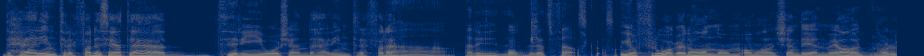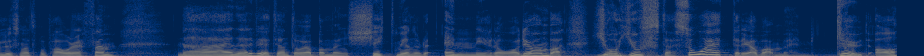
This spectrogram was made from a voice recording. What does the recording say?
det här inträffade, säg att det är tre år sedan det här inträffade. Ah, det är Och- det är rätt färskt alltså. Jag frågade honom om han kände igen mig. Ja, har du lyssnat på Power FM? Nej, nej det vet jag inte. Och jag bara, men shit menar du NE-radio? Han bara, ja just det, så hette det. Jag bara, men gud, ja.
